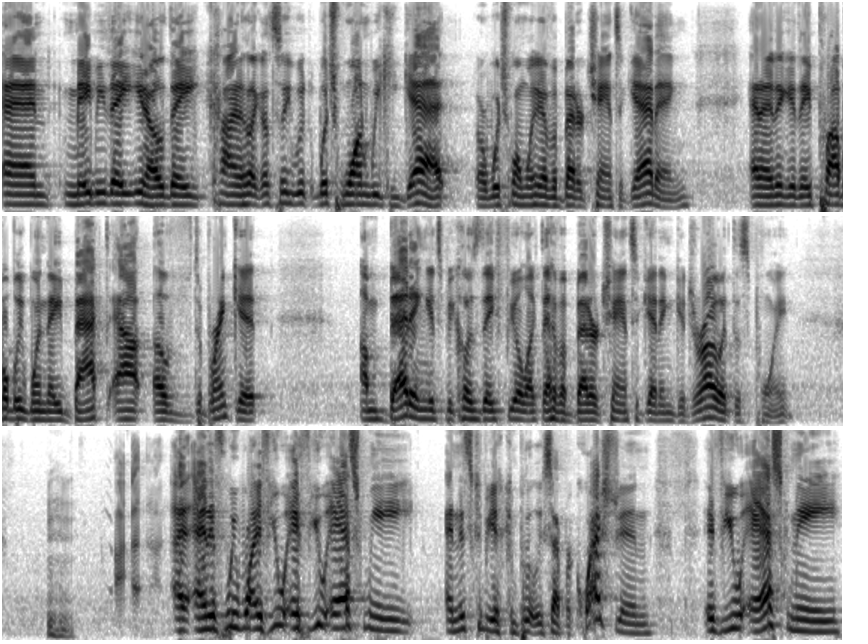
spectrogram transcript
and maybe they, you know, they kind of like let's see which one we can get or which one we have a better chance of getting. And I think they probably when they backed out of DeBrincat, I'm betting it's because they feel like they have a better chance of getting Gaudreau at this point. Mm-hmm. I- and if we if you if you ask me, and this could be a completely separate question, if you ask me,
